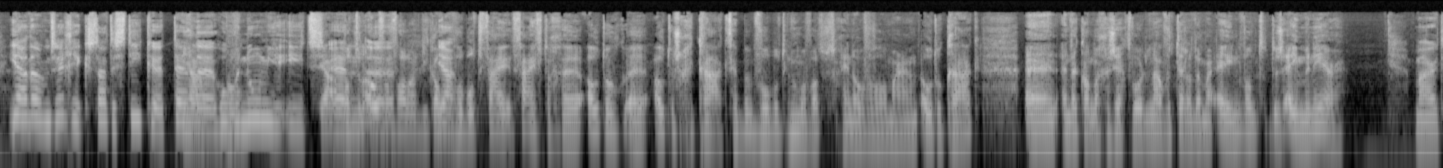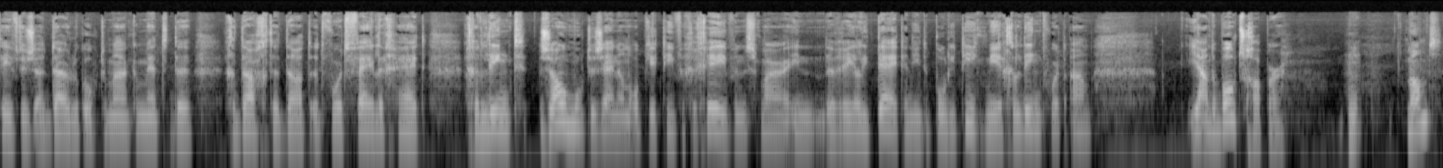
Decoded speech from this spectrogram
Ja, daarom zeg ik, statistieken, tellen, Ja, hoe be- benoem je iets? Ja, En, want een eh, overvaller die kan ja. bijvoorbeeld vij- 50 eh, auto, eh, auto's gekraakt hebben. Bijvoorbeeld, ik noem maar wat, het is geen overval, maar een autokraak. En, en dan kan er gezegd worden, nou we tellen er maar één, want het is één meneer. Maar het heeft dus duidelijk ook te maken met de gedachte... dat het woord veiligheid gelinkt zou moeten zijn aan objectieve gegevens... maar in de realiteit en niet de politiek meer gelinkt wordt aan, ja, aan de boodschapper. Want?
